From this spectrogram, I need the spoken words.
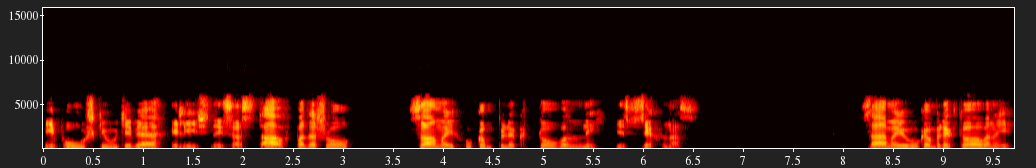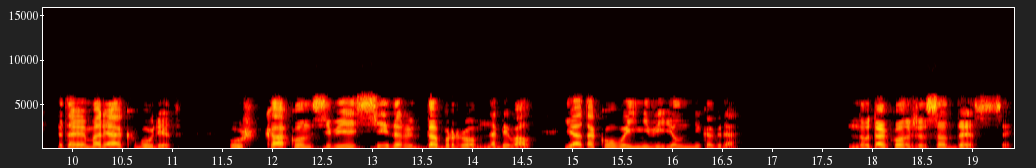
И пушки у тебя, и личный состав подошел. Самый укомплектованный из всех нас. — Самый укомплектованный — это моряк будет. Уж как он себе сидор добром набивал, я такого и не видел никогда. — Ну так он же с Одессы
